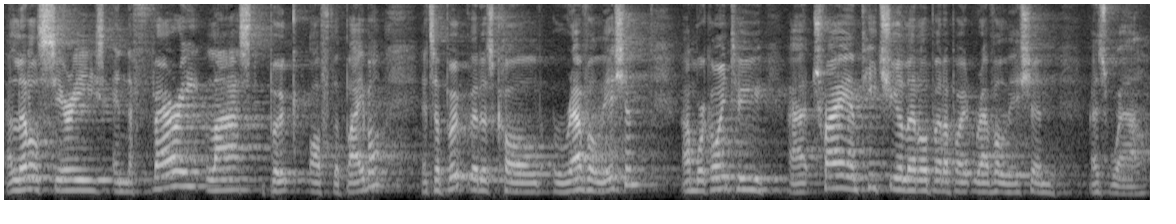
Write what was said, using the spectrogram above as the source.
a, little series in the very last book of the Bible. It's a book that is called Revelation, and we're going to uh, try and teach you a little bit about Revelation as well.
